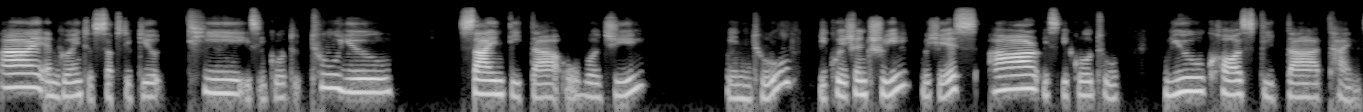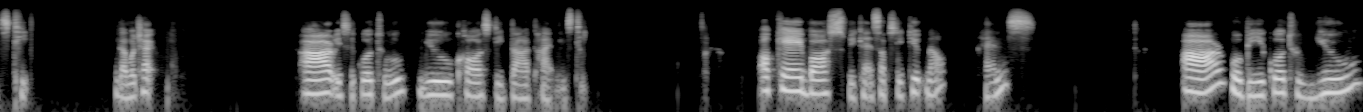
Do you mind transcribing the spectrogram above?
I am going to substitute T is equal to 2U sine theta over G into equation 3, which is R is equal to U cos theta times T. Double check. R is equal to U cos theta times T. Okay, boss, we can substitute now. Hence, R will be equal to U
